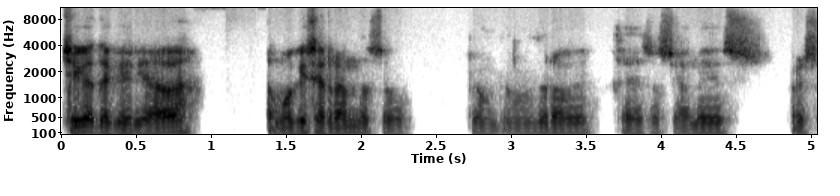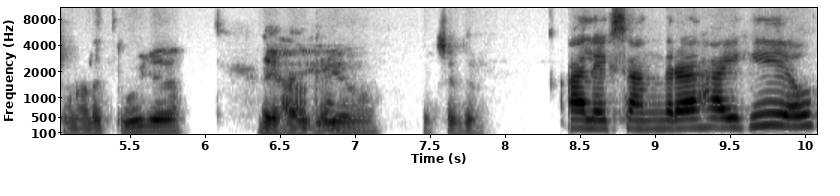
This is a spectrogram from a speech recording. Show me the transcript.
Chica, te quería, estamos aquí cerrando, so, preguntándote otra vez, redes sociales personales tuyas, de High. Heel, etcétera. Alexandra High Heel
